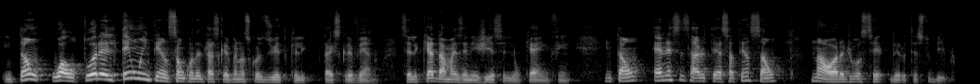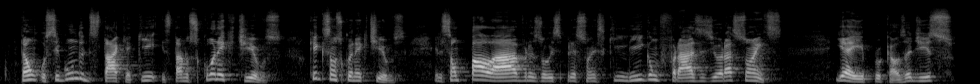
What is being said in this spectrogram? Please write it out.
Então, o autor ele tem uma intenção quando ele está escrevendo as coisas do jeito que ele está escrevendo. Se ele quer dar mais energia, se ele não quer, enfim. Então, é necessário ter essa atenção na hora de você ler o texto bíblico. Então, o segundo destaque aqui está nos conectivos. O que, que são os conectivos? Eles são palavras ou expressões que ligam frases e orações. E aí, por causa disso,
